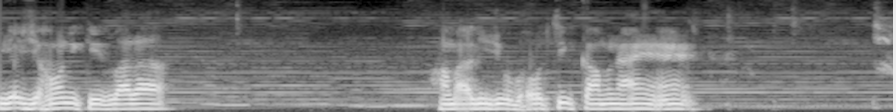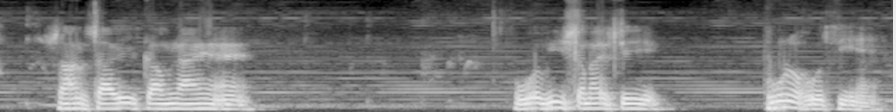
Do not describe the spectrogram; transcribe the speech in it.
यज्ञ हवन के द्वारा हमारी जो भौतिक कामनाएँ हैं, सांसारिक कामनाएँ हैं, वो भी समय से पूर्ण होती हैं।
